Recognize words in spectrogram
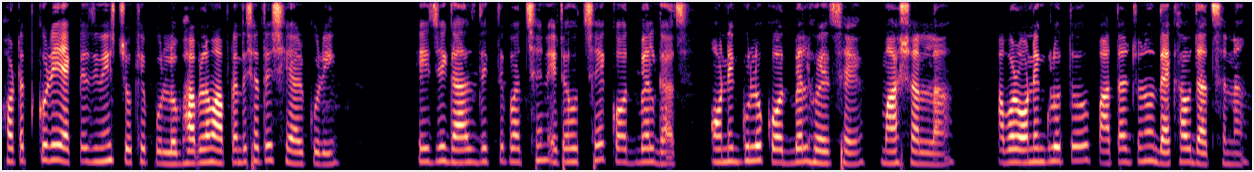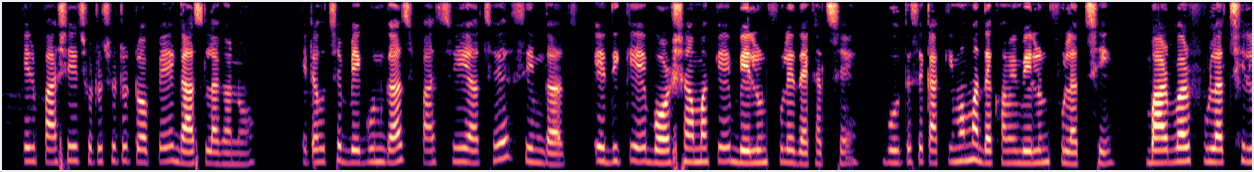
হঠাৎ করে একটা জিনিস চোখে পড়ল। ভাবলাম আপনাদের সাথে শেয়ার করি। এই যে গাছ দেখতে পাচ্ছেন, এটা হচ্ছে কদবেল গাছ। অনেকগুলো কদবেল হয়েছে মাশাল্লাহ আবার অনেকগুলো তো পাতার জন্য দেখাও যাচ্ছে না। এর পাশে ছোট ছোট টপে গাছ লাগানো। এটা হচ্ছে বেগুন গাছ, পাশেই আছে সিম গাছ। এদিকে বর্ষা আমাকে বেলুন ফুলে দেখাচ্ছে। বলতেছে, কাকিমামা, দেখো আমি বেলুন ফুলাচ্ছি। বারবার ফুলাচ্ছিল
